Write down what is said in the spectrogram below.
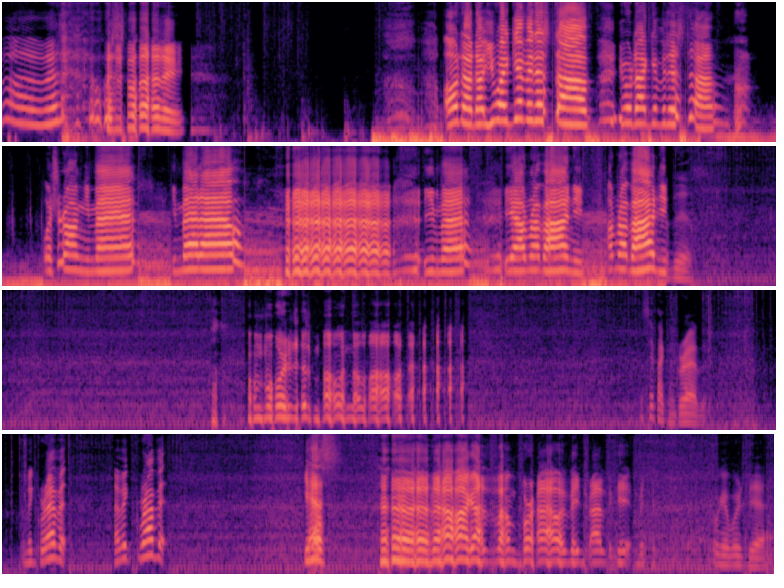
oh man, that was funny. Oh no no, you ain't give me this time! You are not giving this time! What's wrong, you mad? You mad, Al? you mad? Yeah, I'm right behind you. I'm right behind you. This. More just mowing the lawn. Let's see if I can grab it. Let me grab it. Let me grab it. Yes. now I got some for Al if he tries to get me. Okay, where's he at?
